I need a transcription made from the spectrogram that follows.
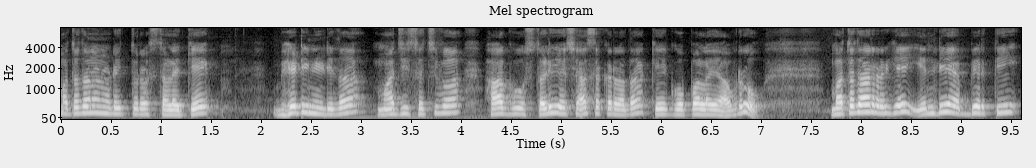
ಮತದಾನ ನಡೆಯುತ್ತಿರುವ ಸ್ಥಳಕ್ಕೆ ಭೇಟಿ ನೀಡಿದ ಮಾಜಿ ಸಚಿವ ಹಾಗೂ ಸ್ಥಳೀಯ ಶಾಸಕರಾದ ಕೆ. ಗೋಪಾಲಯ್ಯ ಅವರು ಮತದಾರರಿಗೆ ಎನ್ ಡಿ ಎ ಅಭ್ಯರ್ಥಿ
